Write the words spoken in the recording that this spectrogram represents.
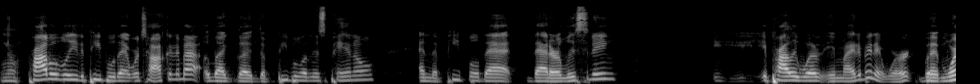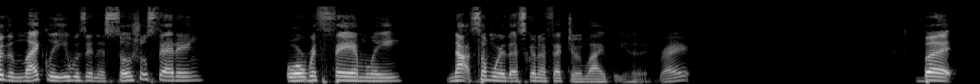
No. Probably the people that we're talking about, like the, the people on this panel and the people that that are listening. It probably was. It might have been at work, but more than likely, it was in a social setting or with family, not somewhere that's going to affect your livelihood, right? But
